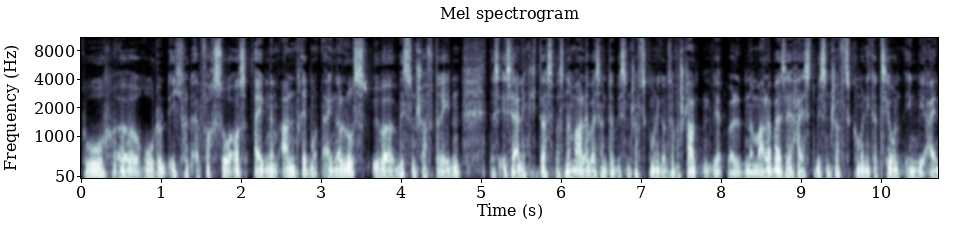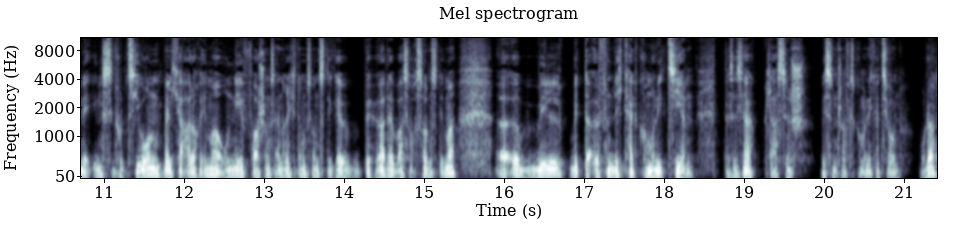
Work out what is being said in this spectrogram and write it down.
du, äh, Ruth und ich halt einfach so aus eigenem Antrieb und eigener Lust über Wissenschaft reden. Das ist ja eigentlich nicht das, was normalerweise unter Wissenschaftskommunikation verstanden wird, weil normalerweise heißt Wissenschaftskommunikation irgendwie eine Institution, welcher Art auch immer, Uni, Forschungseinrichtung, sonstige Behörde, was auch sonst immer, äh, will mit der Öffentlichkeit kommunizieren. Das ist ja klassisch Wissenschaftskommunikation, oder?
